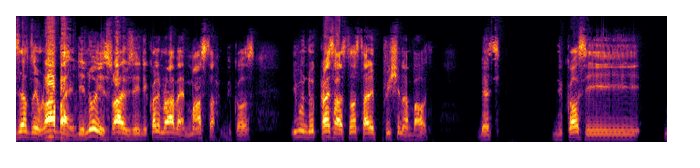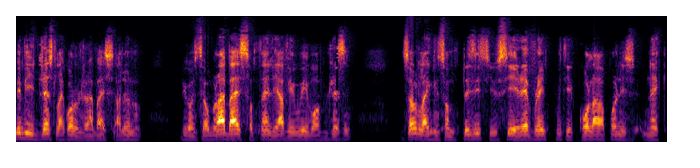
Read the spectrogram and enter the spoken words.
said unto them, Rabbi. They know he's rabbi. They call him rabbi, master, because even though Christ has not started preaching about, but because he maybe he dressed like one of the rabbis, I don't know. Because some rabbis sometimes they have a way of dressing. It's not like in some places you see a reverend put a collar upon his neck,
